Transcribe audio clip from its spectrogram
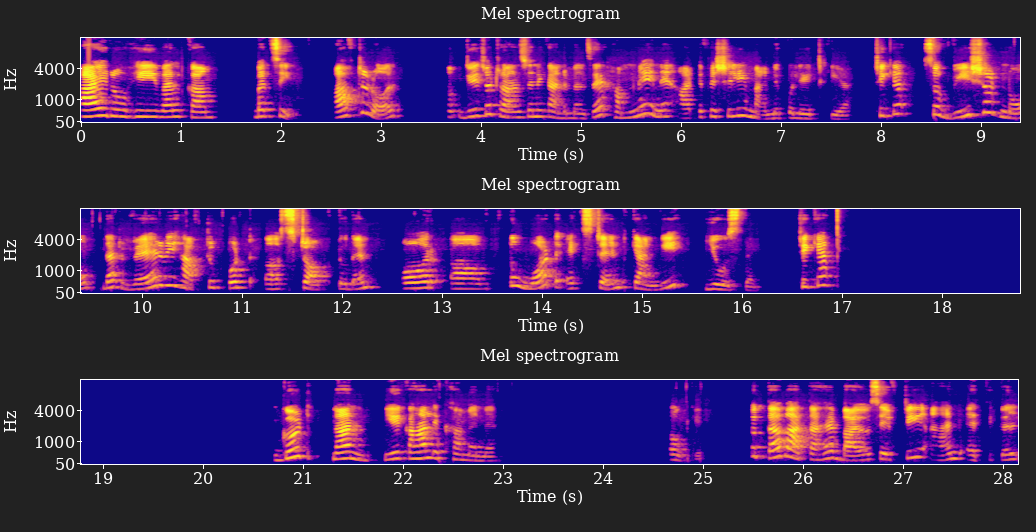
hi ruhi welcome but see after all ये जो ट्रांसजेनिक एनिमल्स है हमने इन्हें आर्टिफिशियली मैनिपुलेट किया ठीक है सो वी शुड नो दैट वेयर वी हैव टू पुट स्टॉप टू देम और टू व्हाट एक्सटेंट कैन वी यूज देम ठीक है Good नन ये कहा लिखा मैंने? ओके तो तब आता है biosafety and ethical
